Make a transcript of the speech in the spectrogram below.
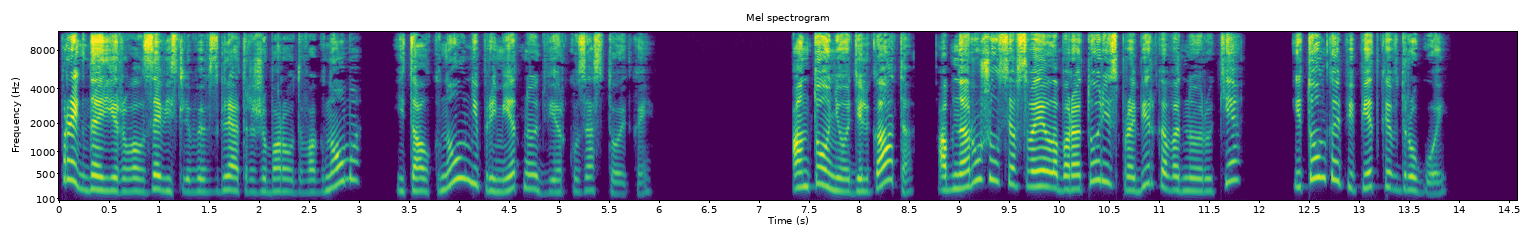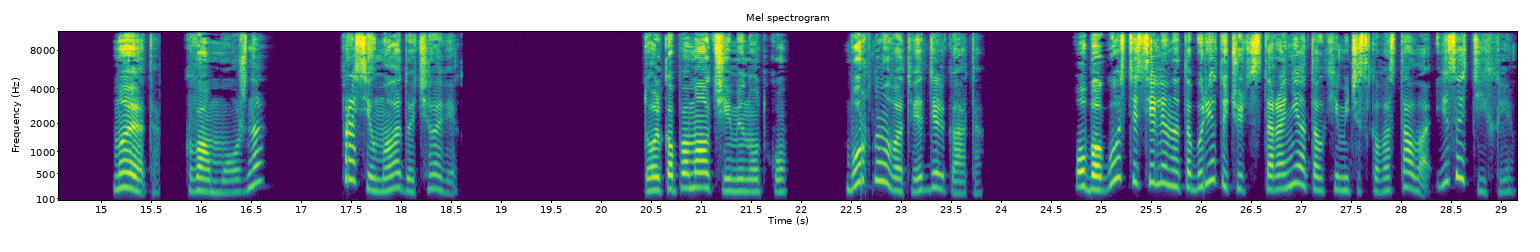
проигнорировал завистливый взгляд рыжебородого гнома и толкнул неприметную дверку за стойкой. Антонио Дельгато обнаружился в своей лаборатории с пробиркой в одной руке и тонкой пипеткой в другой. «Мэтр, к вам можно?» – просил молодой человек. «Только помолчи минутку», – буркнул в ответ Дельгата. Оба гостя сели на табуреты чуть в стороне от алхимического стола и затихли.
